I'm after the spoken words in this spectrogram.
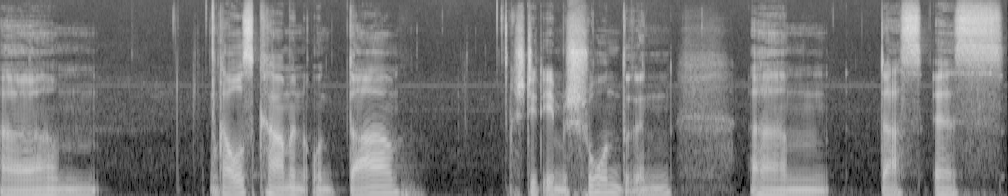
ähm, rauskamen. Und da steht eben schon drin, ähm, dass es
